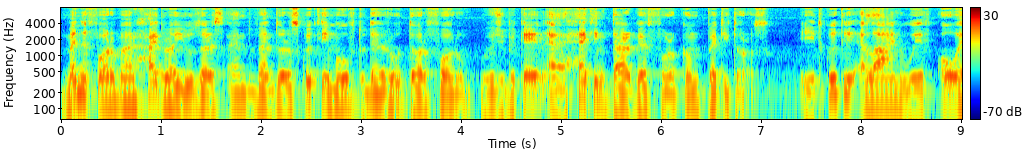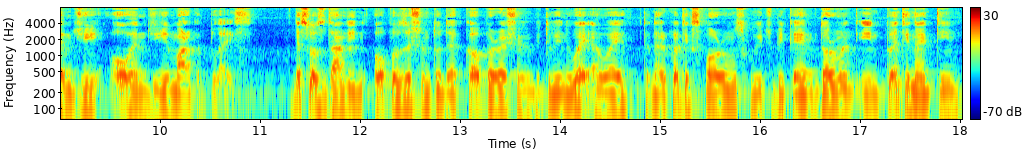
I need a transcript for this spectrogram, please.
Many former Hydra users and vendors quickly moved to the Rutor forum, which became a hacking target for competitors. It quickly aligned with OMG OMG Marketplace. This was done in opposition to the cooperation between Way Away, the narcotics forums which became dormant in 2019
